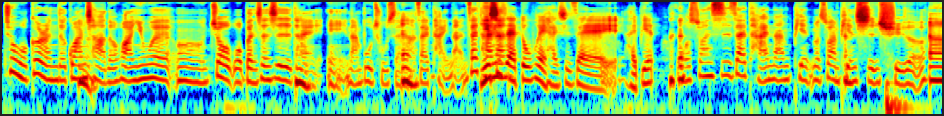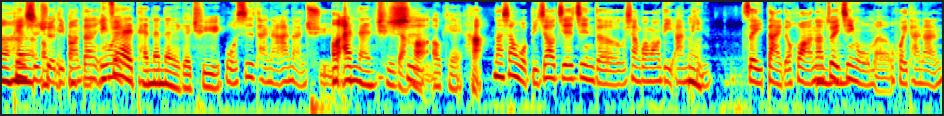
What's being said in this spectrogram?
就我个人的观察的话，因为嗯，就我本身是台诶南部出生嘛，在台南，在台南是在都会还是在海边？我算是在台南偏算偏市区了，嗯，偏市区的地方。但因为在台南的哪个区域？我是台南安南区哦，安南区的哈。OK，好。那像我比较接近的，像观光地安平这一带的话，那最近我们回台南。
